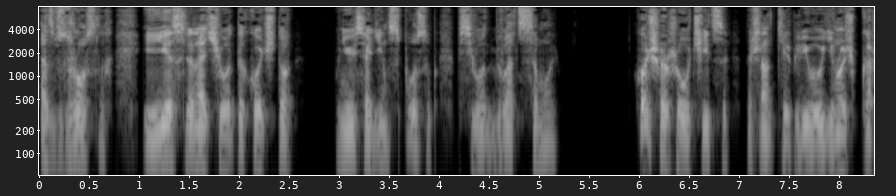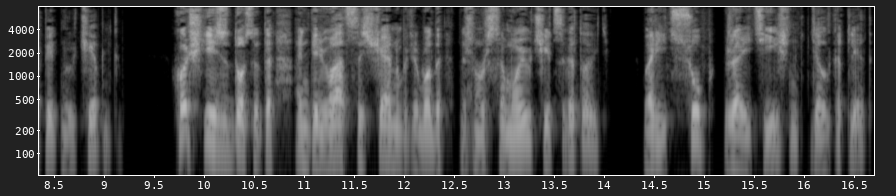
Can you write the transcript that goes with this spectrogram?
от взрослых, и если она чего-то хочет, то у нее есть один способ — всего добиваться самой. Хочешь хорошо учиться, значит, надо терпеливо в одиночку корпеть над учебником. Хочешь есть досыта, а не перебиваться с чайным бутерброда, значит, нужно самой учиться готовить. Варить суп, жарить яичницу, делать котлеты.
